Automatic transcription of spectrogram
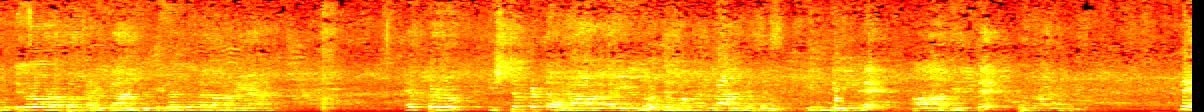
കുട്ടികളോടൊപ്പം കളിക്കാൻ കുട്ടികൾക്ക് കഥ പറയാൻ എപ്പോഴും ഇഷ്ടപ്പെട്ട ഒരാളായിരുന്നു ജവഹർലാൽ നെഹ്റു ഇന്ത്യയിലെ ആദ്യത്തെ പ്രധാനമന്ത്രി. അല്ലേ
